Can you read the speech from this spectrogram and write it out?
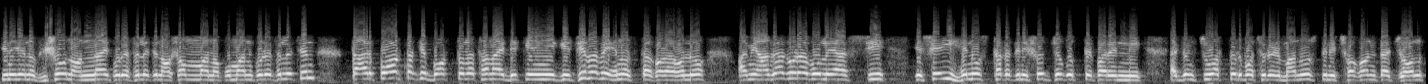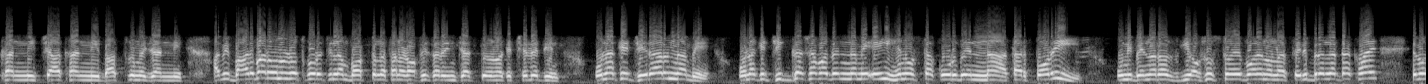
তিনি যেন ভীষণ অন্যায় করে ফেলেছেন, অসম্মান, অপমান করে ফেলেছেন, তারপর তাকে বটতলা থানায় ডেকে নিয়ে গিয়ে যেভাবে হেনস্থা করা হলো, আমি আগাগোড়া বলে আসছি যে সেই হেনস্থাটা তিনি সহ্য করতে পারেননি। একজন চুয়াত্তর বছরের মানুষ, তিনি ছ ঘণ্টা জল খাননি, চা খাননি, বাথরুমে যাননি। আমি বারবার অনুরোধ করেছিলাম বটতলা থানার অফিসার ইনচার্জকে ওনাকে ছেড়ে দিন। ওনাকে জেরার নামে, ওনাকে জিজ্ঞাসাবাদের নামে এই হেনস্থা করবেন না। তারপরেই উনি বেনারস গিয়ে অসুস্থ হয়ে পড়েন, ওনার সেরিব্রাল অ্যাটাক হয় এবং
